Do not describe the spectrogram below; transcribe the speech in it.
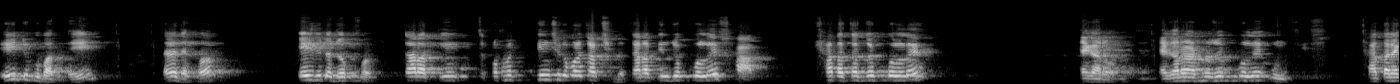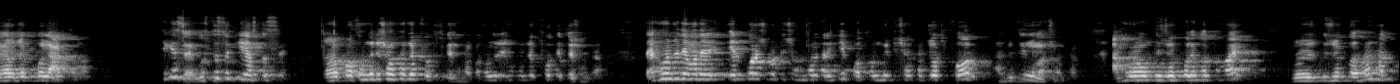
এইটুকু বাদ দিই, তাহলে দেখো, এই দুটো যোগফল, চার আর তিন, প্রথমে তিন ছিল পরে চার ছিল। চার আর তিন যোগ করলে সাত। সাত আর চার যোগ করলে এগারো। এগারো, আঠারো যোগ করলে উনত্রিশ। সাত আর এগারো যোগ করলে আঠারো। ঠিক আছে? বুঝতেছো কি আসতেছে? প্রথম দুটি সংখ্যা যোগ তৃতীয় সংখ্যা প্রথম দুটি সংখ্যা যোগ তৃতীয় সংখ্যা এখন যদি আমাদের এর পরবর্তী সংখ্যা তাহলে কি? প্রথম দুটি সংখ্যা যোগ ফোর আর দ্বিতীয় নম্বর সংখ্যা। আঠারো মধ্যে যোগ করলে কত হয়? আঠারোর যোগ করলে হয় সাত-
